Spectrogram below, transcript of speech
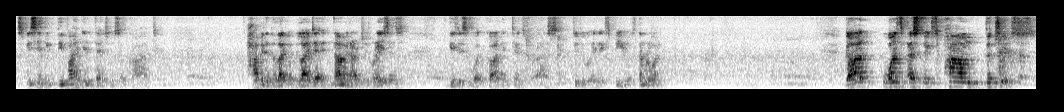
specific divine intentions of God. Happened in the life of Elijah and now in our generations. This is what God intends for us to do and experience. Number one, God wants us to expound the truths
